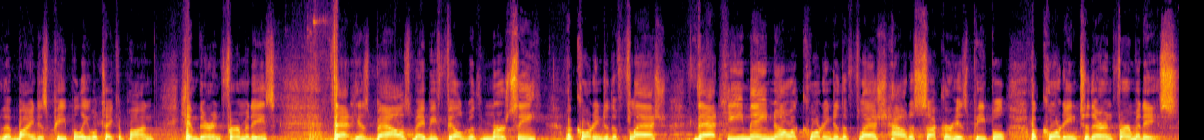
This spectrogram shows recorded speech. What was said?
that bind his people. He will take upon him their infirmities, that his bowels may be filled with mercy according to the flesh, that he may know according to the flesh how to succor his people according to their infirmities.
